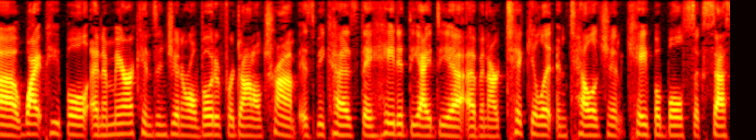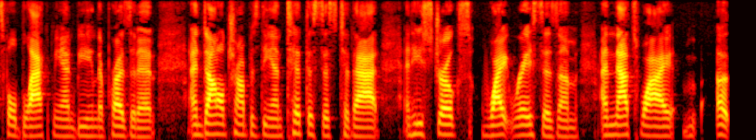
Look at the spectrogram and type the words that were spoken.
uh, white people and Americans in general voted for Donald Trump is because they hated the idea of an articulate, intelligent, capable, successful black man being the president. And Donald Trump is the antithesis to that. And he strokes white racism. And that's why uh,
